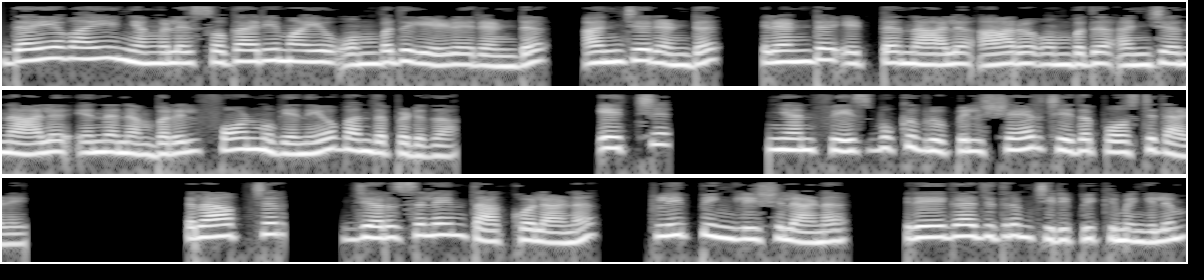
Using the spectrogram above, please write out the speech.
ദയവായി ഞങ്ങളെ സ്വകാര്യമായ ഒമ്പത് ഏഴ് രണ്ട് അഞ്ച് രണ്ട് രണ്ട് എട്ട് നാല് ആറ് ഒമ്പത് അഞ്ച് നാല് എന്ന നമ്പറിൽ ഫോൺ മുഖേനയോ ബന്ധപ്പെടുക. എച്ച് ഞാൻ ഫേസ്ബുക്ക് ഗ്രൂപ്പിൽ ഷെയർ ചെയ്ത പോസ്റ്റ് താഴെ. റാപ്ചർ ജെറുസലേം താക്കോലാണ് ക്ലിപ്പ് ഇംഗ്ലീഷിലാണ് രേഖാചിത്രം ചിരിപ്പിക്കുമെങ്കിലും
